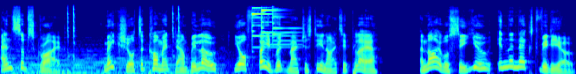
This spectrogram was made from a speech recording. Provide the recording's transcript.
and subscribe. Make sure to comment down below your favourite Manchester United player. And I will see you in the next video.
